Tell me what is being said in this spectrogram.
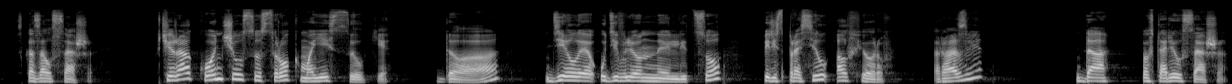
— сказал Саша, — «вчера кончился срок моей ссылки». «Да?» Делая удивленное лицо, переспросил Алферов. «Разве?» «Да», — повторил Саша.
